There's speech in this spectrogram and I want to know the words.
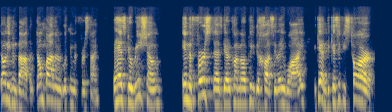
don't even bother. Don't bother looking at the first time. The Rishon in the first as Hezger Why? Again, because if he's tar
